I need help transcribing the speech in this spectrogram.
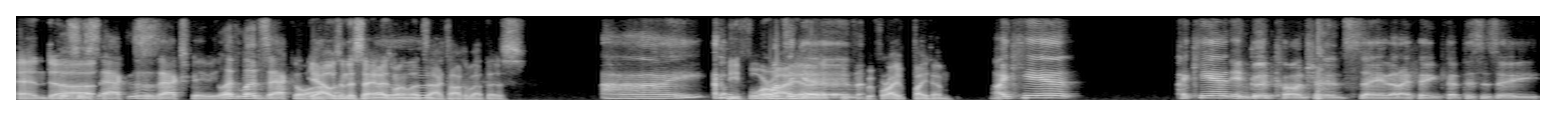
And This uh, is Zach. This is Zach's baby. Let let Zach go. yeah, I was going to say I just want to let Uh, Zach talk about this I before once I again, uh, before I fight him. I can't I can't in good conscience say that I think that this is a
